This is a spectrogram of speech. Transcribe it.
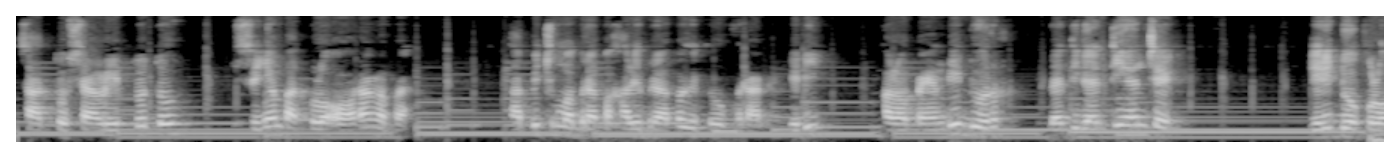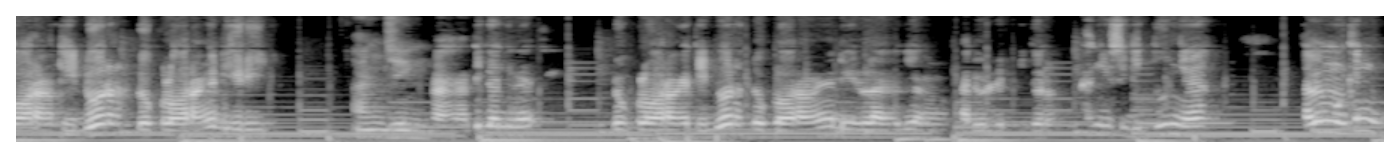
satu sel itu tuh isinya 40 orang apa? Tapi cuma berapa kali berapa gitu ukurannya jadi kalau pengen tidur ganti-gantian cek jadi 20 orang tidur 20 orangnya diri anjing. Nah nanti ganti-ganti. 20 orangnya tidur, 20 orangnya diri lagi yang tadi udah tidur. Hanya segitunya. Tapi mungkin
